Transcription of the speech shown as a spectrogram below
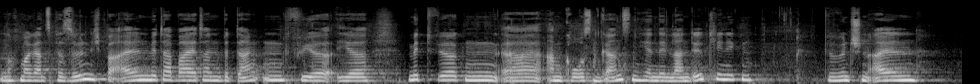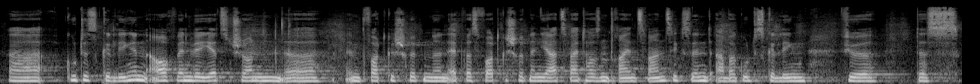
nochmal ganz persönlich bei allen Mitarbeitern bedanken für ihr Mitwirken äh, am großen Ganzen hier in den Landil-Kliniken. Wir wünschen allen äh, gutes Gelingen, auch wenn wir jetzt schon äh, im fortgeschrittenen, etwas fortgeschrittenen Jahr 2023 sind, aber gutes Gelingen für das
